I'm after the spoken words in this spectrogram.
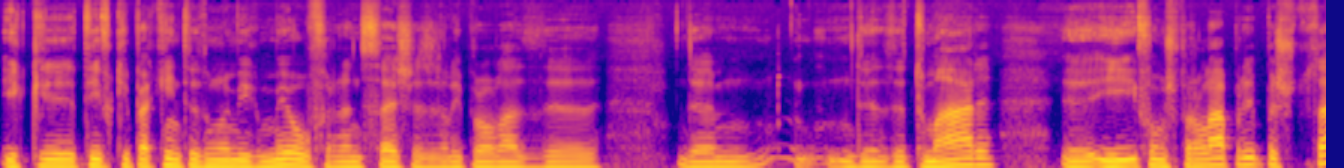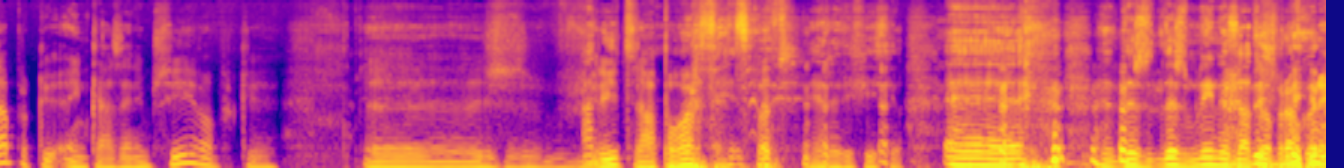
e que tive que ir para a quinta de um amigo meu, o Fernando Seixas, ali para o lado de, de, de, de Tomar, eh, e fomos para lá para, para estudar, porque em casa era impossível, porque uh, os gritos à porta. Pois, era difícil. Eh, das, das meninas à tua procura.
